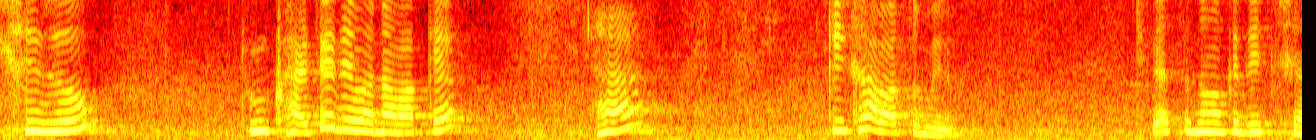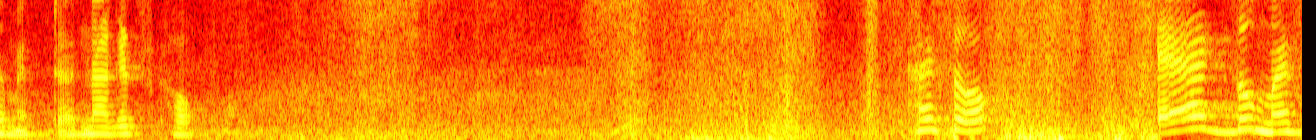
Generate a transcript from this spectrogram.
সিজু তুমি খাইতে দেবে না আমাকে? হ্যাঁ? কি খাবা তুমি? ঠিক আছে, তোমাকে দিচ্ছি আমি একটা। নাগেটস খাও। খাইছো? একদম এক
